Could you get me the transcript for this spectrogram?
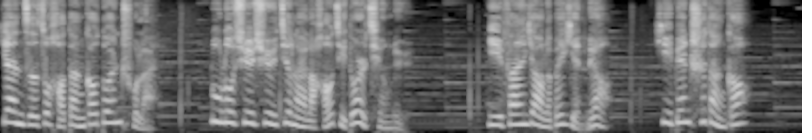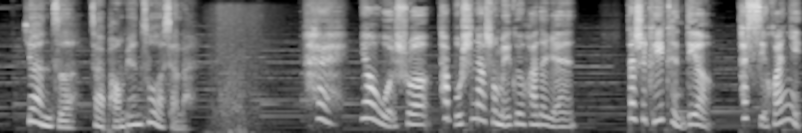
燕子做好蛋糕端出来，陆陆续续进来了好几对情侣。一帆要了杯饮料。一边吃蛋糕，燕子在旁边坐下来。嘿，要我说，他不是那送玫瑰花的人，但是可以肯定，他喜欢你。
